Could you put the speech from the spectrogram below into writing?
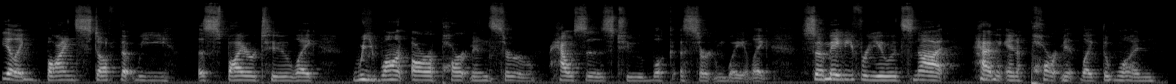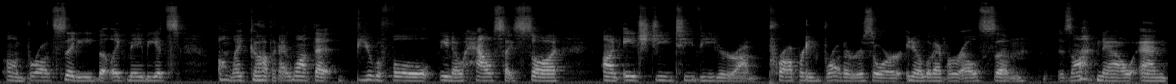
yeah, like buying stuff that we aspire to. Like, we want our apartments or houses to look a certain way. Like, so maybe for you, it's not having an apartment like the one on Broad City, but like maybe it's oh my god, like I want that beautiful, you know, house I saw on HGTV or on Property Brothers or you know whatever else um, is on now, and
